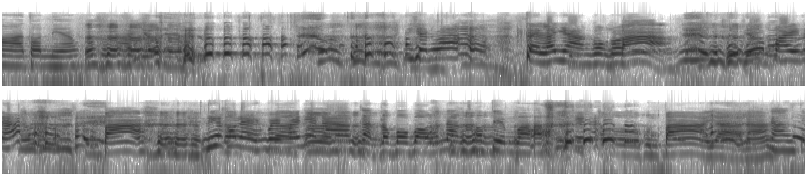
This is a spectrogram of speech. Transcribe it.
มาตอนเนี้ยผู้ชายเยอะ ดิฉันว่าแต่ละอย่างของเขาป้า เยอะไปนะคุณป้าเรียกเขาแรงไปไหมเนี่ยนะออนางกัดเราเบาๆว่านางชอบเจมมา เออคุณป้าอย่านะ นางเจ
